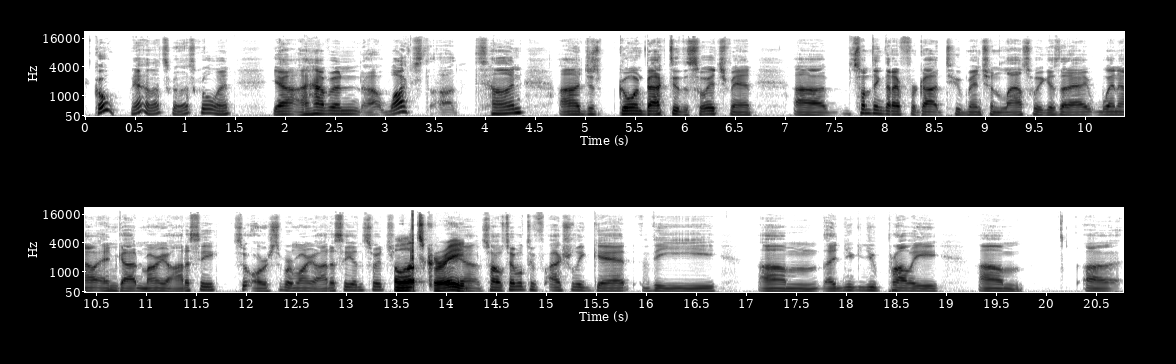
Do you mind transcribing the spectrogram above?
Cool. Yeah, that's cool. That's cool, man. Yeah, I haven't uh, watched a ton. Uh, just going back to the Switch, man. Uh, something that I forgot to mention last week is that I went out and got Mario Odyssey, so, or Super Mario Odyssey on Switch. Oh, that's great. Yeah, so I was able to actually get the um, you you probably um, uh,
